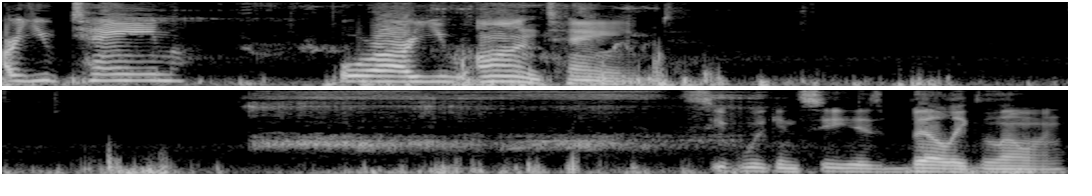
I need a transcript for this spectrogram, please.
Are you tame or are you untamed? See if we can see his belly glowing.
